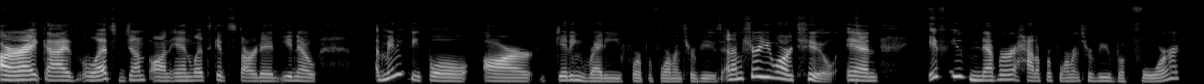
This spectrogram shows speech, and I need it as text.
All right, guys, let's jump on in. Let's get started. You know, uh, many people are getting ready for performance reviews, and I'm sure you are too. And if you've never had a performance review before,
